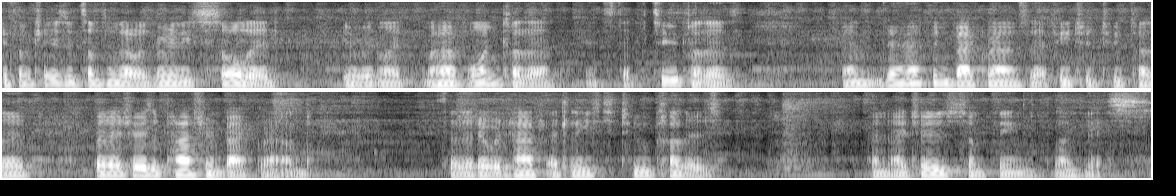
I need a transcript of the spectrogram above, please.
if I chose something that was really solid it would like have one color instead of two colors and there have been backgrounds that featured two colors but I chose a pattern background so that it would have at least two colors and I chose something like this.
